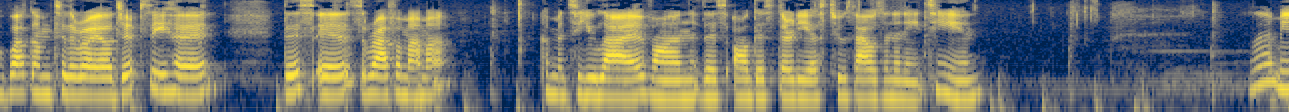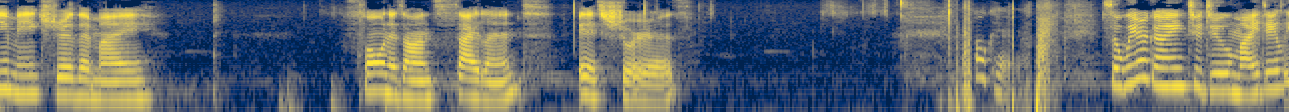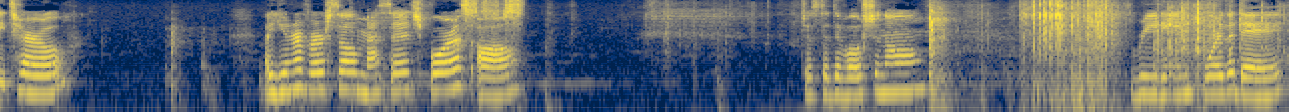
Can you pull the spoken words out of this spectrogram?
Welcome to the Royal Gypsy Hood. This is Rafa Mama coming to you live on this August 30th, 2018. Let me make sure that my phone is on silent. It sure is. Okay, so we are going to do my daily tarot a universal message for us all. Just a devotional reading for the day.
